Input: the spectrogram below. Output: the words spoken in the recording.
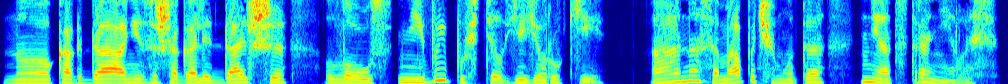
но когда они зашагали дальше, Лоус не выпустил ее руки, а она сама почему-то не отстранилась.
